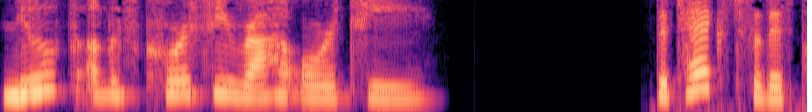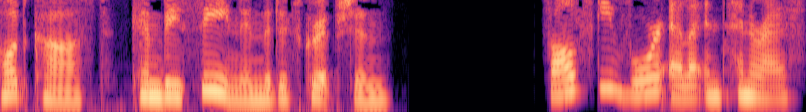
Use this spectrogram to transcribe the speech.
Nuacht agus cúrsaí ratha ortaí. The text for this podcast can be seen in the description. Fáilscí vor ella in Tinnéarafe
